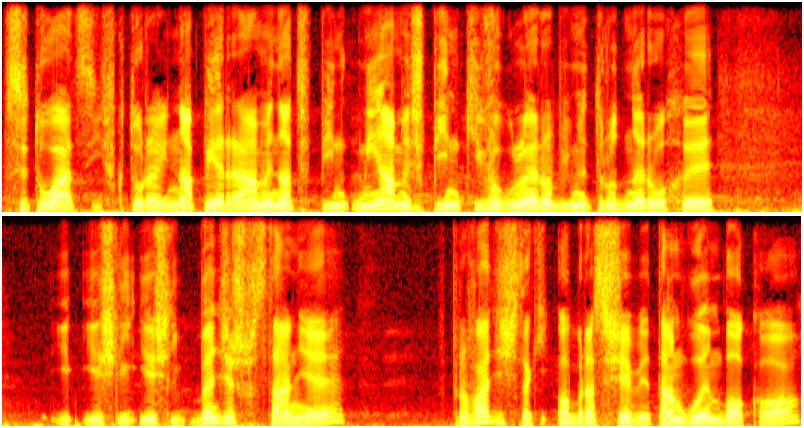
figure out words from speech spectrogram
w sytuacji, w której napieramy nad wpin- mijamy wpinki, w ogóle robimy trudne ruchy, jeśli, jeśli będziesz w stanie wprowadzić taki obraz siebie tam głęboko,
